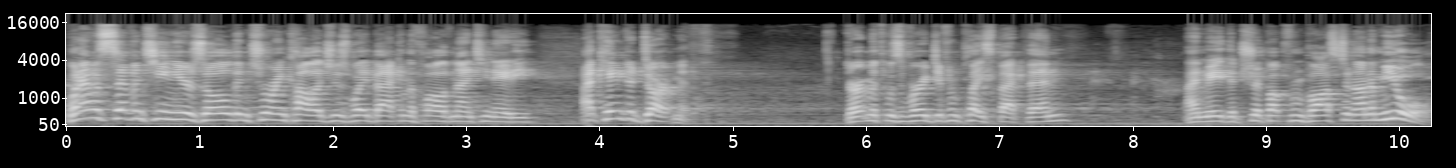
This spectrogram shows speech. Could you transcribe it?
When I was 17 years old and touring colleges way back in the fall of 1980, I came to Dartmouth. Dartmouth was a very different place back then. I made the trip up from Boston on a mule.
